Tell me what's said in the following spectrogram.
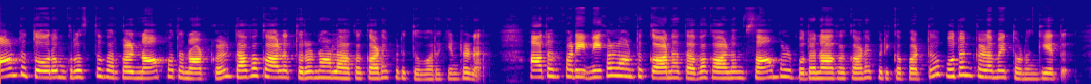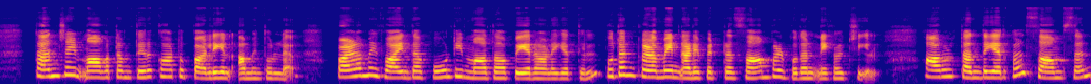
ஆண்டுதோறும் கிறிஸ்துவர்கள் நாற்பது நாட்கள் தவகால திருநாளாக கடைபிடித்து வருகின்றனர். அதன்படி நிகழாண்டுக்கான தவகாலம் சாம்பல் புதனாக கடைபிடிக்கப்பட்டு புதன்கிழமை தொடங்கியது. தஞ்சை மாவட்டம் திருக்காட்டுப்பள்ளியில் அமைந்துள்ள பழமை வாய்ந்த பூண்டி மாதா பேராலயத்தில் புதன்கிழமை நடைபெற்ற சாம்பல் புதன் நிகழ்ச்சியில் அருள் தந்தையர்கள் சாம்சன்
